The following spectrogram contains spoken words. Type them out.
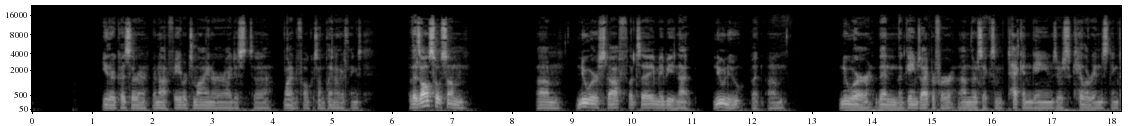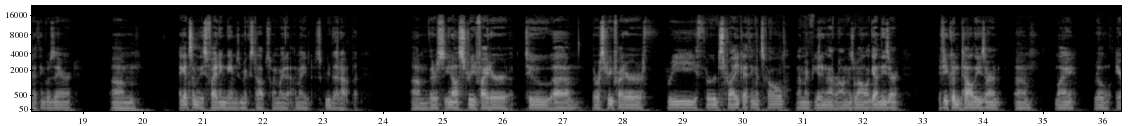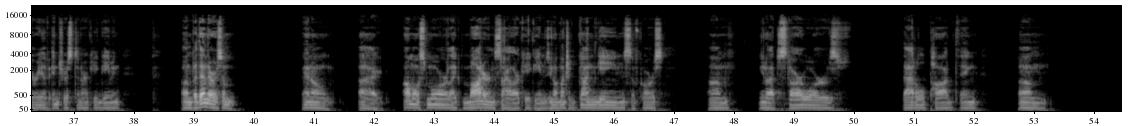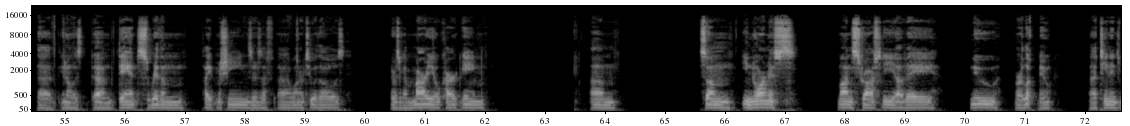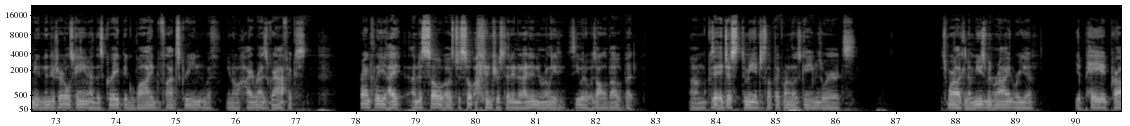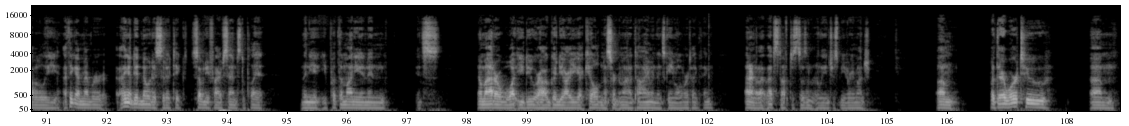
either because they're they're not favorites of mine, or I just uh, wanted to focus on playing other things. But there's also some um, newer stuff. Let's say maybe not new new, but um, newer than the games I prefer. Um, there's like some Tekken games. There's Killer Instinct. I think was there. Um, I get some of these fighting games mixed up, so I might I might screw that up. But um, there's you know Street Fighter two. Uh, there was Street Fighter three Third Strike, I think it's called. I might be getting that wrong as well. Again, these are if you couldn't tell, these aren't uh, my real area of interest in arcade gaming. Um, but then there are some, you know, uh, almost more like modern style arcade games. You know, a bunch of gun games, of course. Um, you know, that Star Wars battle pod thing. Um, uh, you know, those um, dance rhythm type machines. There's a uh, one or two of those. There was like a Mario Kart game. Um, some enormous monstrosity of a new or looked new uh, Teenage Mutant Ninja Turtles game had this great big wide flat screen with you know high res graphics frankly, I I'm just so I was just so uninterested in it. I didn't really see what it was all about, but because um, it just to me it just looked like one of those games where it's it's more like an amusement ride where you you pay probably. I think I remember. I think I did notice that it takes seventy five cents to play it, and then you you put the money in, and it's no matter what you do or how good you are, you get killed in a certain amount of time, and it's game over type thing. I don't know that that stuff just doesn't really interest me very much. Um, but there were two um,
